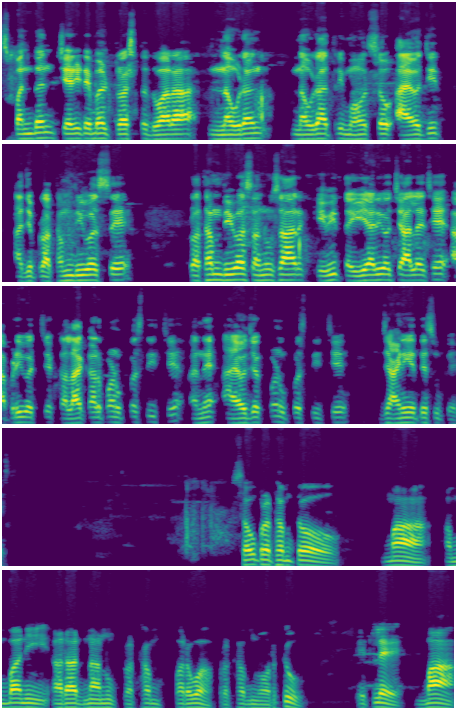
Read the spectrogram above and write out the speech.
સ્પંદન ચેરિટેબલ ટ્રસ્ટ દ્વારા નવરંગ નવરાત્રિ મહોત્સવ આયોજિત. આજે પ્રથમ દિવસ છે. પ્રથમ દિવસ અનુસાર કેવી તૈયારીઓ ચાલે છે આપણી વચ્ચે કલાકાર પણ ઉપસ્થિત છે અને આયોજક પણ ઉપસ્થિત છે. જાણીએ તે શું કહે છે? સૌ પ્રથમ તો માં અંબાની આરાધનાનું પ્રથમ પર્વ પ્રથમ નોરતું. એટલે માં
